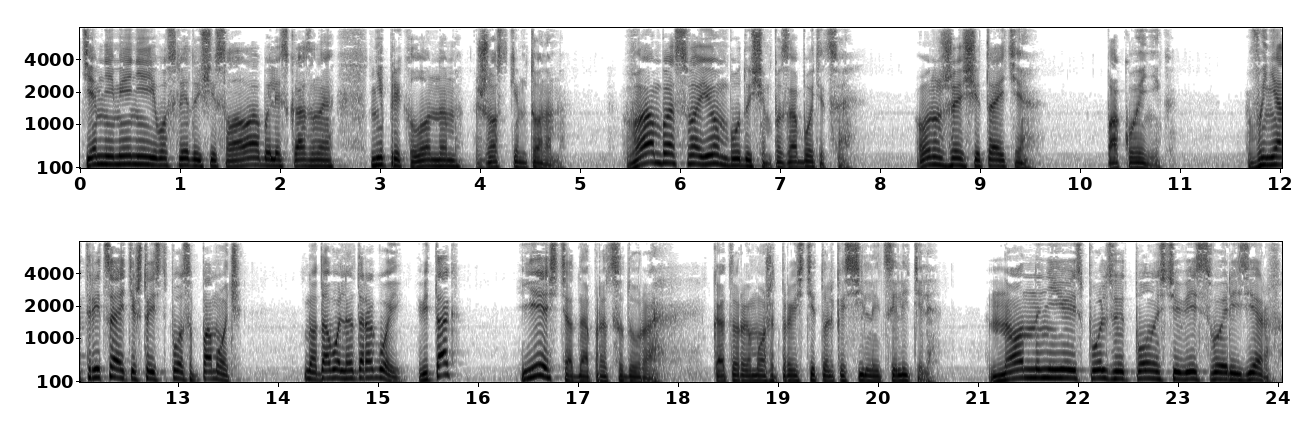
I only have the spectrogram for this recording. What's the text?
Тем не менее, его следующие слова были сказаны непреклонным, жестким тоном. «Вам бы о своем будущем позаботиться. Он уже, считайте, покойник. Вы не отрицаете, что есть способ помочь, но довольно дорогой, ведь так? Есть одна процедура, которую может провести только сильный целитель. Но он на нее использует полностью весь свой резерв.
